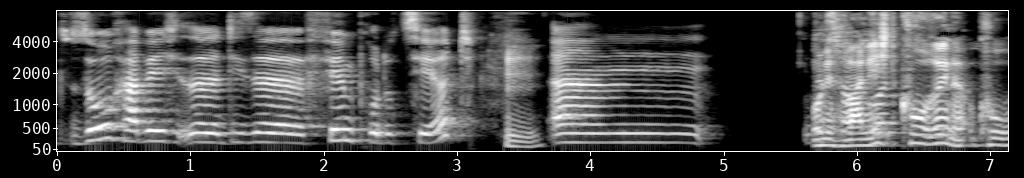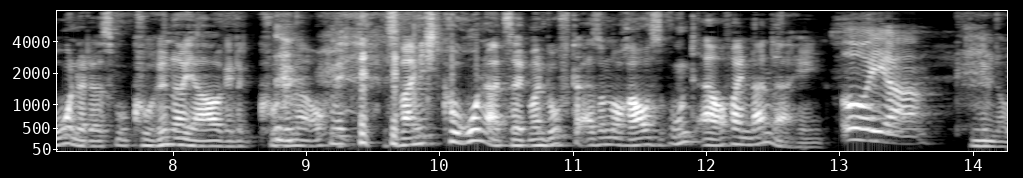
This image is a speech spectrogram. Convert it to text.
so habe ich äh, diese Film produziert. Hm. Ähm, Und es war nicht vor- Corona, Corona, das Corinna ja, Corinna auch nicht. Es war nicht Corona-Zeit, man durfte also noch raus und äh, aufeinander hängen. Oh ja, Genau.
